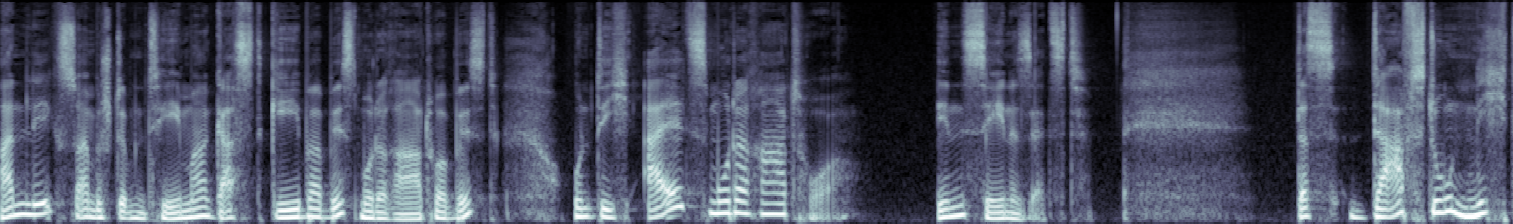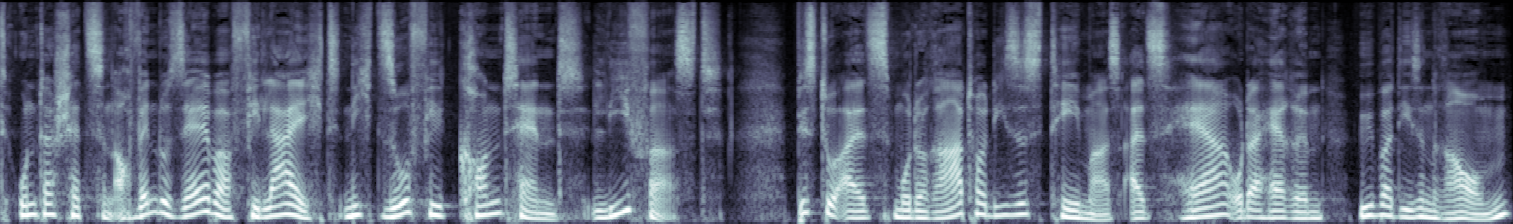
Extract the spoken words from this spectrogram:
anlegst zu einem bestimmten Thema, Gastgeber bist, Moderator bist und dich als Moderator in Szene setzt. Das darfst du nicht unterschätzen, auch wenn du selber vielleicht nicht so viel Content lieferst, bist du als Moderator dieses Themas, als Herr oder Herrin über diesen Raum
